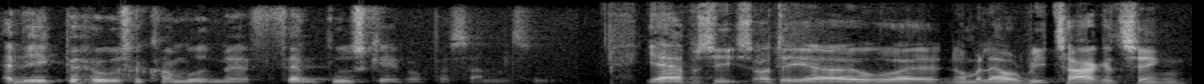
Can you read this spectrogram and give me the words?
at vi ikke behøver at komme ud med fem budskaber på samme tid. Ja, præcis, og det er jo, øh, når man laver retargeting,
